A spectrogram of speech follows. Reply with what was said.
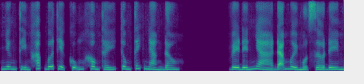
nhưng tìm khắp bữa tiệc cũng không thấy tung tích nàng đâu. Về đến nhà đã 11 giờ đêm,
